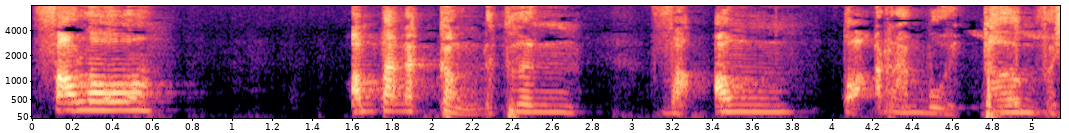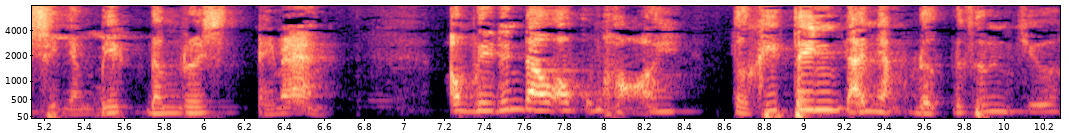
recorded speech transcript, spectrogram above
Phaolô ông ta đã cần Đức Thánh Linh và ông tỏa ra mùi thơm về sự nhận biết Đấng Christ. Amen. Ông đi đến đâu ông cũng hỏi từ khi tin đã nhận được Đức Thánh Linh chưa?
